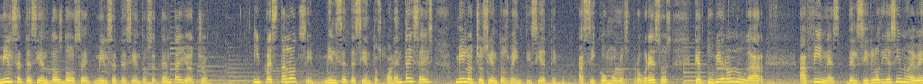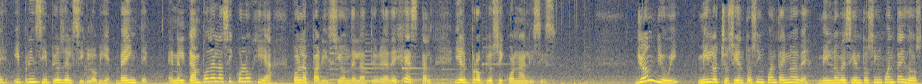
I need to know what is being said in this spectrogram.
1712-1778, y Pestalozzi 1746-1827, así como los progresos que tuvieron lugar a fines del siglo XIX y principios del siglo XX en el campo de la psicología con la aparición de la teoría de Gestalt y el propio psicoanálisis. John Dewey, 1859-1952,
